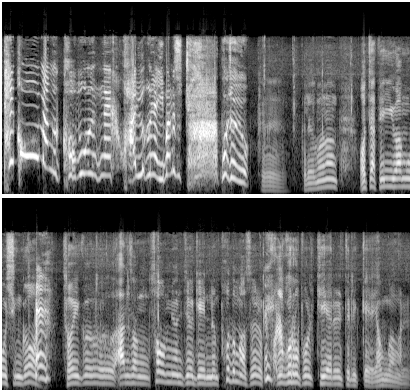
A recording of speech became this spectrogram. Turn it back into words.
달콤한 그 거봉의 과육이 그냥 입안에서 쫙 퍼져요 그래. 그러면은 어차피 이왕 오신 거 네. 저희 그 안성 서운면 지역에 있는 포도 맛을 골고루 볼 기회를 드릴게요. 영광을.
